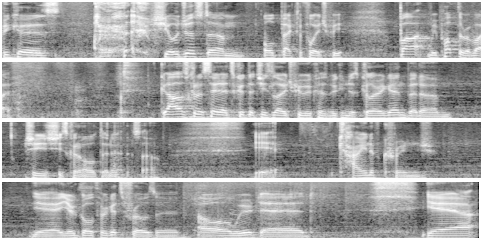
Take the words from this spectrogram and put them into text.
because she'll just um ult back to full HP, but we popped the revive. I was gonna say that it's good that she's low HP because we can just kill her again, but um, she's she's gonna ult in it, so yeah, kind of cringe. Yeah, your Gowther gets frozen. Oh, we're dead. Yeah,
